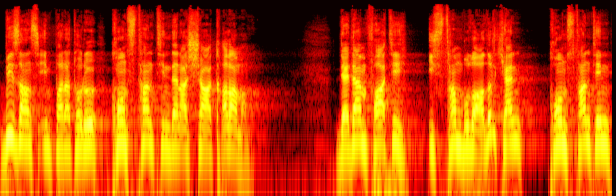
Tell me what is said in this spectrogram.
Bizans İmparatoru Konstantin'den aşağı kalamam. Dedem Fatih İstanbul'u alırken Konstantin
